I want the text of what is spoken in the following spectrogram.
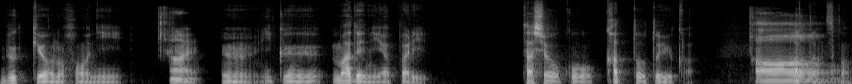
仏教の方に、はい。うん、行くまでにやっぱり多少こう葛藤というかあったんですか？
